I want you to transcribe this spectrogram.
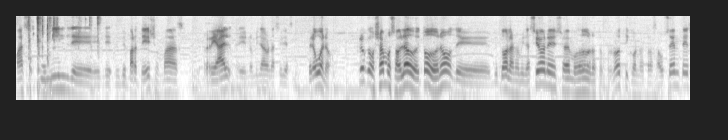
más humilde de, parte de ellos, más real, eh, nominar una serie así. Pero bueno, creo que ya hemos hablado de todo, ¿no? De, de, todas las nominaciones, ya hemos dado nuestros pronósticos, nuestras ausentes.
